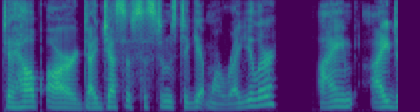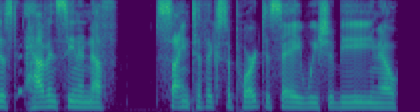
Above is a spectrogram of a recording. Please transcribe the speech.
to help our digestive systems to get more regular. I I just haven't seen enough scientific support to say we should be, you know,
